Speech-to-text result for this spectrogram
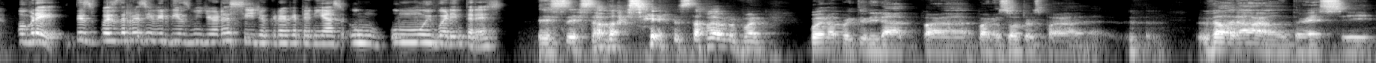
Hombre, después de recibir 10 millones, sí, yo creo que tenías un, un muy buen interés. estaba, sí, estaba un buen buena oportunidad para, para nosotros para validar el interés. Y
